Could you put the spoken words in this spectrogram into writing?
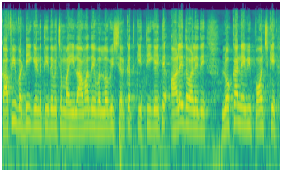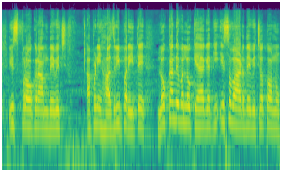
ਕਾਫੀ ਵੱਡੀ ਗਿਣਤੀ ਦੇ ਵਿੱਚ ਮਹਿਲਾਵਾਂ ਦੇ ਵੱਲੋਂ ਵੀ ਸ਼ਿਰਕਤ ਕੀਤੀ ਗਈ ਤੇ ਆਲੇ ਦੁਆਲੇ ਦੇ ਲੋਕਾਂ ਨੇ ਵੀ ਪਹੁੰਚ ਕੇ ਇਸ ਪ੍ਰੋਗਰਾਮ ਦੇ ਵਿੱਚ ਆਪਣੀ ਹਾਜ਼ਰੀ ਭਰੀ ਤੇ ਲੋਕਾਂ ਦੇ ਵੱਲੋਂ ਕਿਹਾ ਗਿਆ ਕਿ ਇਸ ਵਾਰਡ ਦੇ ਵਿੱਚੋਂ ਤੁਹਾਨੂੰ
